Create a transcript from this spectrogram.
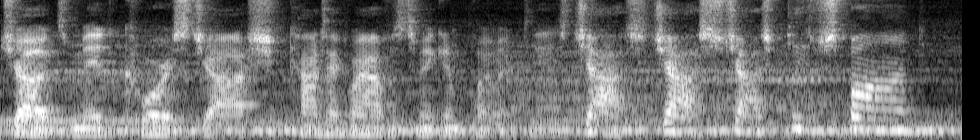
drugs mid-course, Josh. Contact my office to make an appointment, please. Josh, Josh, Josh, please respond.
